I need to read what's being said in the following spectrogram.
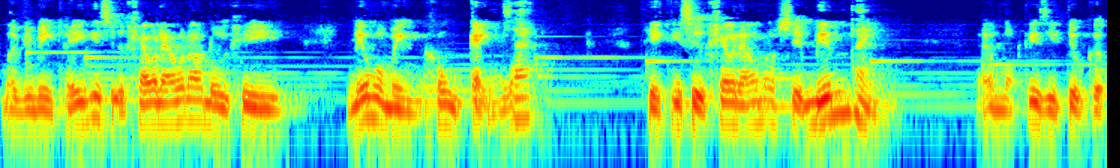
bởi vì mình thấy cái sự khéo léo đó đôi khi nếu mà mình không cảnh giác thì cái sự khéo léo nó sẽ biến thành ờ, một cái gì tiêu cực.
